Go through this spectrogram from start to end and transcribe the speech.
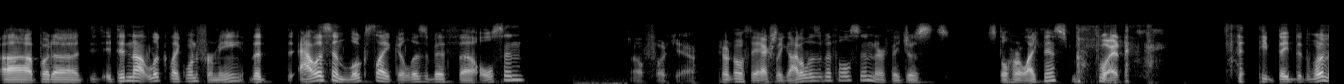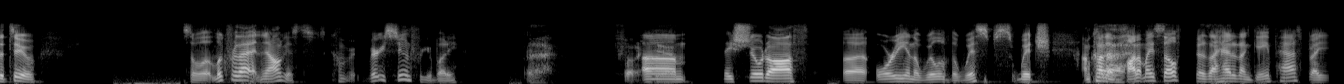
Uh, but uh, it, it did not look like one for me. The Allison looks like Elizabeth uh, Olsen. oh fuck yeah! I don't know if they actually got Elizabeth Olsen or if they just stole her likeness, but they, they did one of the two. So uh, look for that in August. It's come very soon for you, buddy. Fuck yeah. Um, they showed off uh, Ori and the Will of the Wisps, which I'm kind of Ah. hot at myself because I had it on Game Pass, but I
